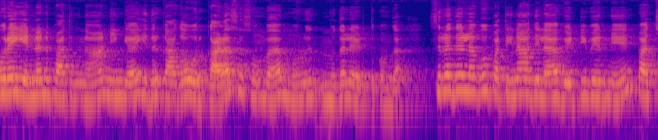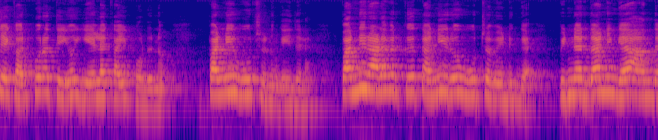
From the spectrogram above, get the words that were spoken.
முறை என்னன்னு பார்த்தீங்கன்னா நீங்கள் இதற்காக ஒரு கலச சொம்ப முழு முதல்ல எடுத்துக்கோங்க. சிறிதளவு பார்த்தீங்கன்னா அதில் வெட்டி வேர்னு பச்சை கற்பூரத்தையும் ஏலக்காய் போடணும். பன்னீர் ஊற்றணுங்க இதில். பன்னீர் அளவிற்கு தண்ணீரும் ஊற்ற வேண்டுங்க. பின்னர் தான் நீங்கள் அந்த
